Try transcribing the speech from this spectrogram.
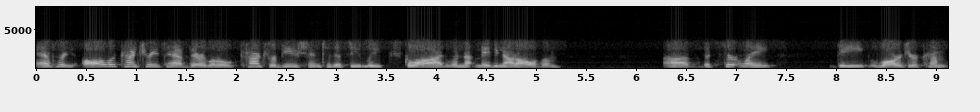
every all the countries have their little contribution to this elite squad. Well, not maybe not all of them, uh, but certainly the larger com-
